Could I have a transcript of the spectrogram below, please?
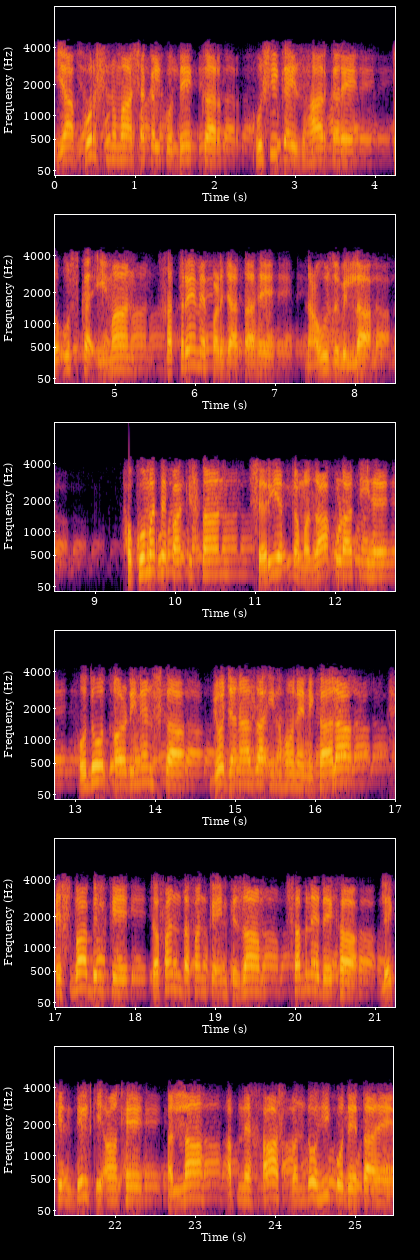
یا برش نما شکل کو دیکھ کر خوشی کا اظہار کرے، تو اس کا ایمان خطرے میں پڑ جاتا ہے۔ نعوذ باللہ۔ حکومت پاکستان شریعت کا مذاق اڑاتی ہے، حدود آرڈیننس کا جو جنازہ انہوں نے نکالا، حسبہ بل کے کفن دفن کا انتظام سب نے دیکھا، لیکن دل کی آنکھیں اللہ اپنے خاص بندوں ہی کو دیتا ہے۔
